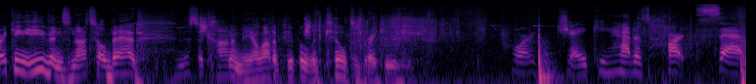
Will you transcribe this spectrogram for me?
Breaking even's not so bad. In this economy, a lot of people would kill to break even. Poor Jake. He had his heart set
